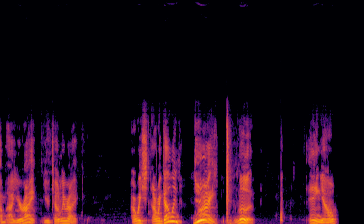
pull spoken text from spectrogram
Uh, you're right. You're totally right. Are we? Are we going? Yeah. All right. Look, dang y'all,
